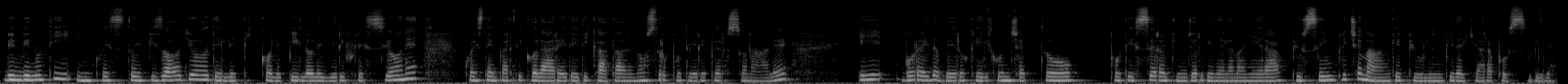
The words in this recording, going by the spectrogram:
Benvenuti in questo episodio delle piccole pillole di riflessione, questa in particolare è dedicata al nostro potere personale e vorrei davvero che il concetto potesse raggiungervi nella maniera più semplice ma anche più limpida e chiara possibile.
